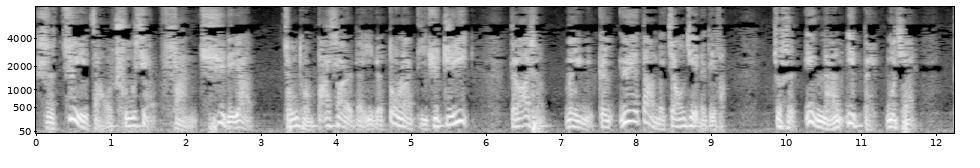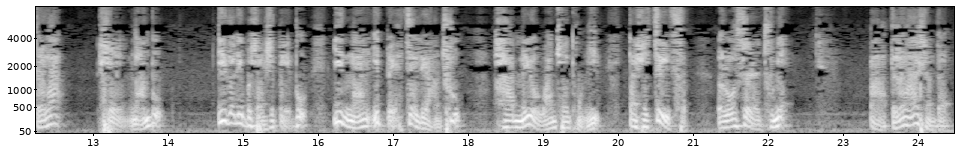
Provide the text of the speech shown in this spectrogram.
是最早出现反叙利亚总统巴沙尔的一个动乱地区之一。德拉省位于跟约旦的交界的地方，就是一南一北。目前，德拉。是南部，伊德利卜省是北部，一南一北这两处还没有完全统一。但是这一次，俄罗斯人出面，把德拉省的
